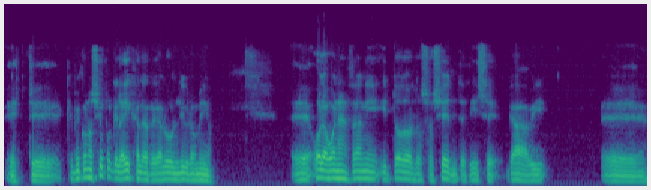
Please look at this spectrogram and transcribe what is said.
este, que me conoció porque la hija le regaló un libro mío. Eh, hola, buenas Dani y todos los oyentes, dice Gaby. Eh,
